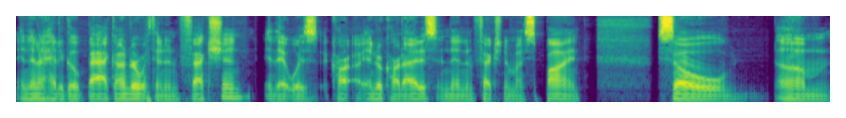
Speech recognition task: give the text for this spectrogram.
And then I had to go back under with an infection that was endocarditis and then infection in my spine. So um,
